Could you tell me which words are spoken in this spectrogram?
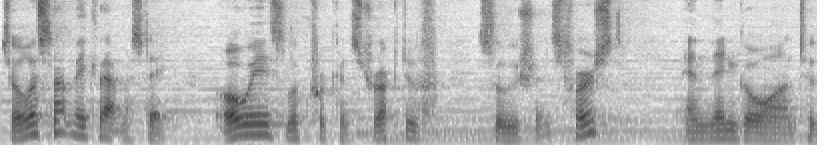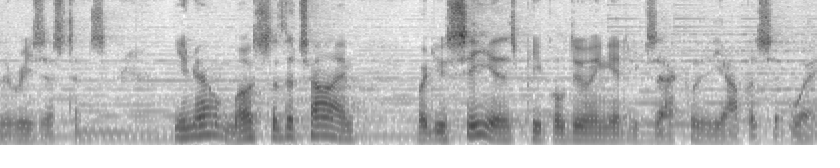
So let's not make that mistake. Always look for constructive solutions first and then go on to the resistance. You know, most of the time, what you see is people doing it exactly the opposite way.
